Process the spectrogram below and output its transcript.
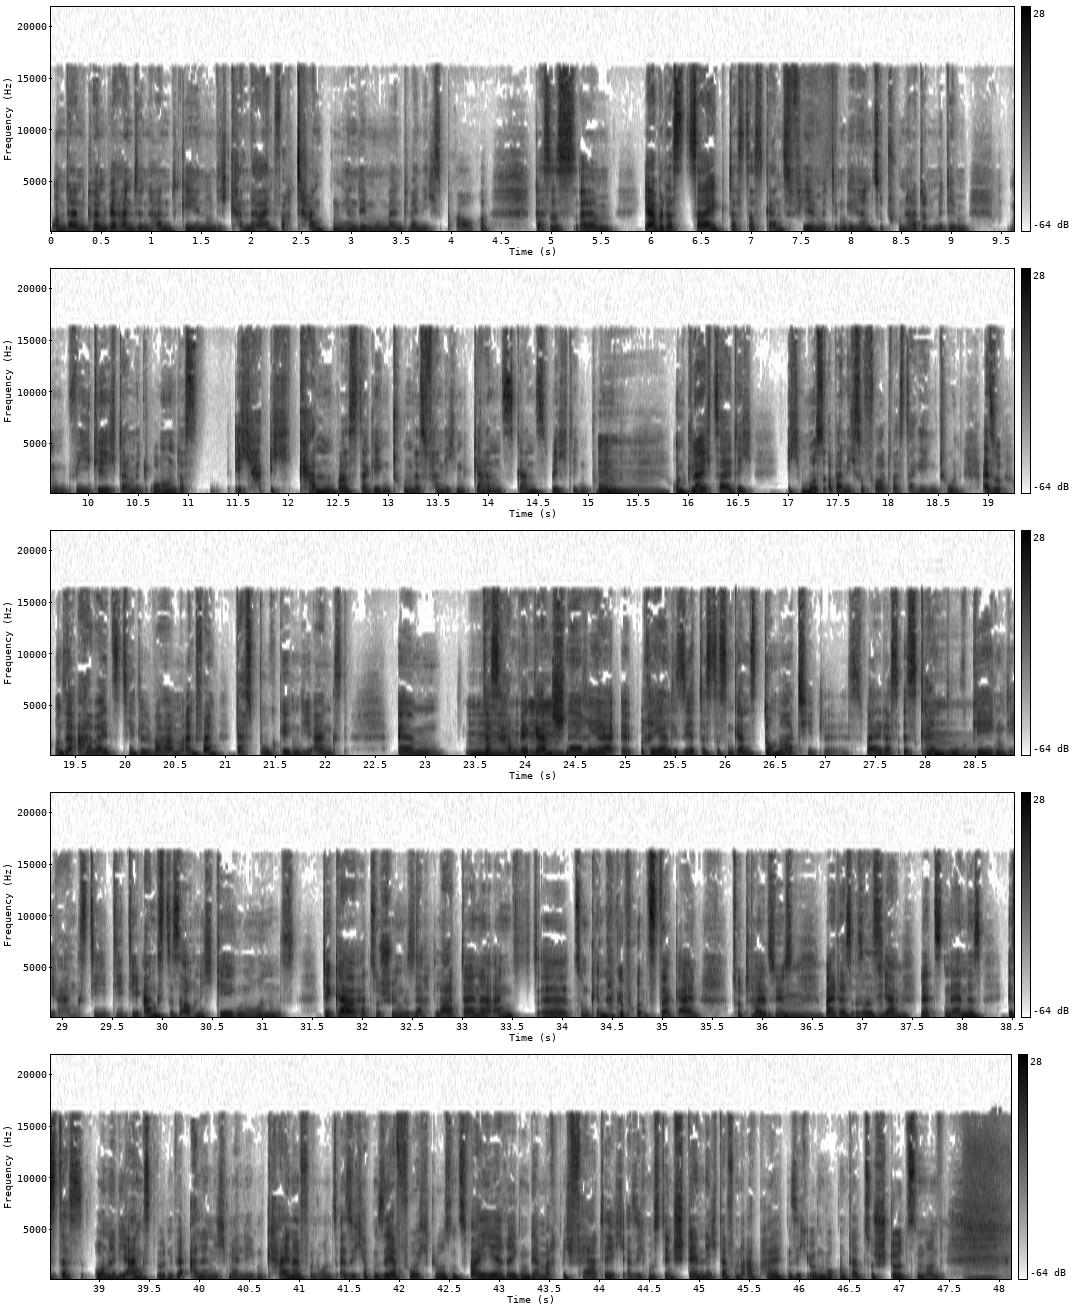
und dann können wir Hand in Hand gehen und ich kann da einfach tanken in dem Moment, wenn ich es brauche. Das ist ähm, ja, aber das zeigt, dass das ganz viel mit dem Gehirn zu tun hat und mit dem, wie gehe ich damit um, dass ich, ich kann was dagegen tun. Das fand ich einen ganz, ganz wichtigen Punkt. Mhm. Und gleichzeitig ich muss aber nicht sofort was dagegen tun. Also unser Arbeitstitel war am Anfang das Buch gegen die Angst. Ähm, Das haben wir ganz mhm. schnell rea äh, realisiert, dass das ein ganz dummer Titel ist, weil das ist kein mm. Buch gegen die Angst. Die, die, die Angst ist auch nicht gegen uns. Dicker hat so schön gesagt, lad deine Angst äh, zum Kindergeburtstag ein. Total süß, mm. weil das ist es mm. ja. Mhm. Letzten Endes ist das, ohne die Angst würden wir alle nicht mehr leben. Keiner von uns. Also ich habe einen sehr furchtlosen Zweijährigen, der macht mich fertig. Also ich muss den ständig davon abhalten, sich irgendwo runterzustürzen und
